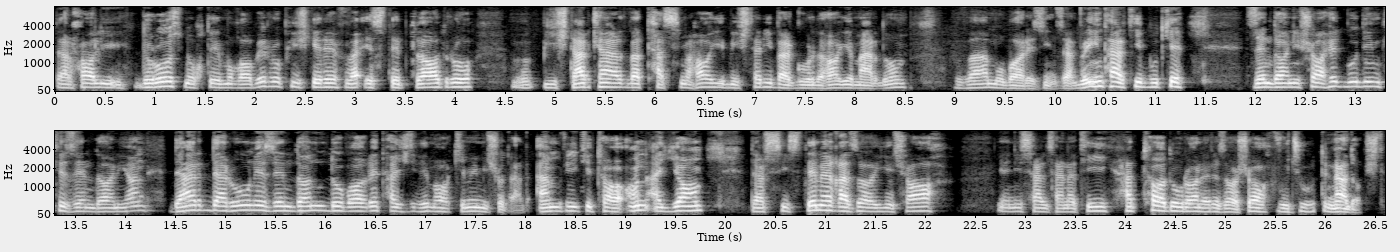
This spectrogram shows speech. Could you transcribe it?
در حالی درست نقطه مقابل رو پیش گرفت و استبداد رو بیشتر کرد و تصمه های بیشتری بر گرده های مردم و مبارزین زد. و این ترتیب بود که زندانی شاهد بودیم که زندانیان در درون زندان دوباره تجدید محاکمه می شدند امری که تا آن ایام در سیستم قضایی شاه یعنی سلطنتی حتی دوران رضاشاه وجود نداشت.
